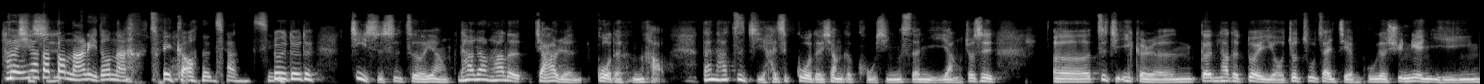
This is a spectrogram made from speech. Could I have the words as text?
他其实他到哪里都拿最高的奖金。对对对，即使是这样，他让他的家人过得很好，但他自己还是过得像个苦行僧一样，就是。呃，自己一个人跟他的队友就住在简朴的训练营，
